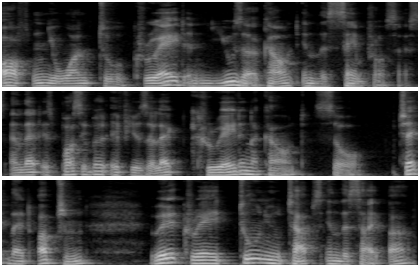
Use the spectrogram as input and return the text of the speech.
often you want to create a user account in the same process. And that is possible if you select create an account. So check that option We'll create two new tabs in the sidebar.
